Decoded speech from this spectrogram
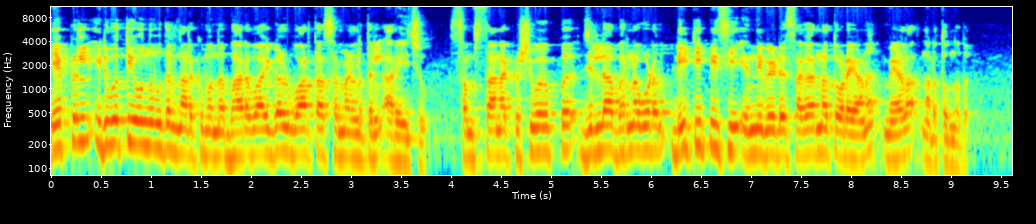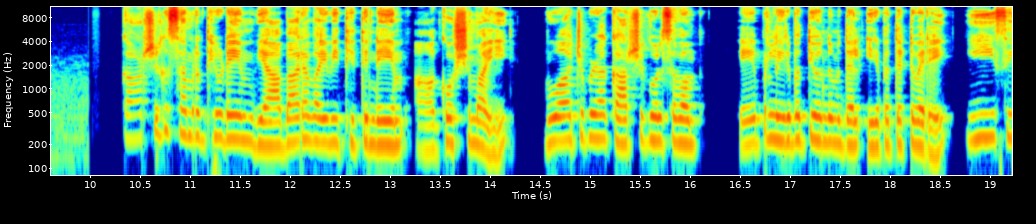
ഏപ്രിൽ ഇരുപത്തിയൊന്ന് മുതൽ നടക്കുമെന്ന് ഭാരവാഹികൾ വാർത്താ സമ്മേളനത്തിൽ അറിയിച്ചു. സംസ്ഥാന കൃഷിവകുപ്പ് ജില്ലാ ഭരണകൂടം ഡി ടി പി സി എന്നിവയുടെ സഹകരണത്തോടെയാണ് മേള നടത്തുന്നത്. കാർഷിക സമൃദ്ധിയുടെയും വ്യാപാര വൈവിധ്യത്തിന്റെയും ആഘോഷമായി മൂവാറ്റുപുഴ കാർഷികോത്സവം ഏപ്രിൽ ഇരുപത്തിയൊന്ന് മുതൽ ഇരുപത്തെട്ട് വരെ ഇ ഇ സി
